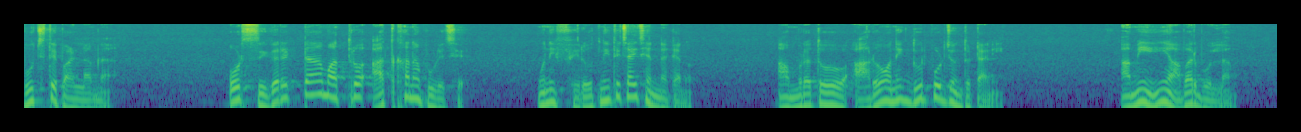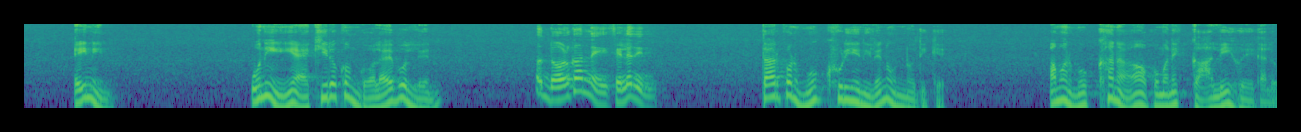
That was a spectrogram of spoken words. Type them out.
বুঝতে পারলাম না। ওর সিগারেটটা মাত্র আধখানা পুড়েছে। উনি ফেরত নিতে চাইছেন না কেন? আমরা তো আরও অনেক দূর পর্যন্ত টানি। আমি আবার বললাম এই নিন। উনি একই রকম গলায় বললেন দরকার নেই ফেলে দিন। তারপর মুখ ঘুরিয়ে নিলেন অন্যদিকে। আমার মুখখানা অপমানে কালি হয়ে গেল।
